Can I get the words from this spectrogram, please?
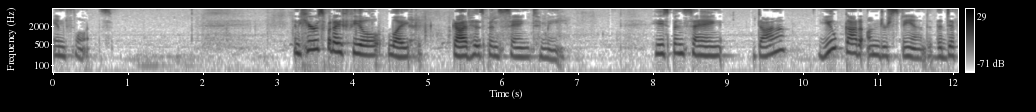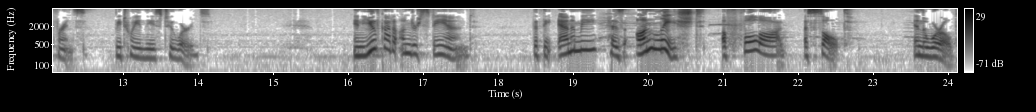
influence. And here's what I feel like God has been saying to me He's been saying, Donna, you've got to understand the difference between these two words. And you've got to understand that the enemy has unleashed a full on assault in the world.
